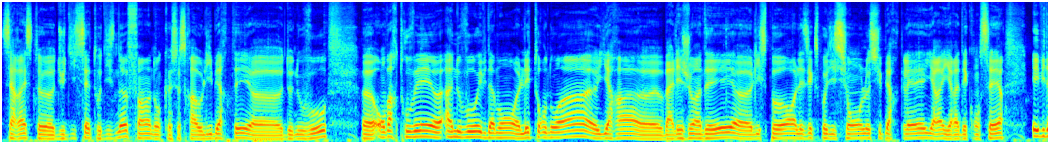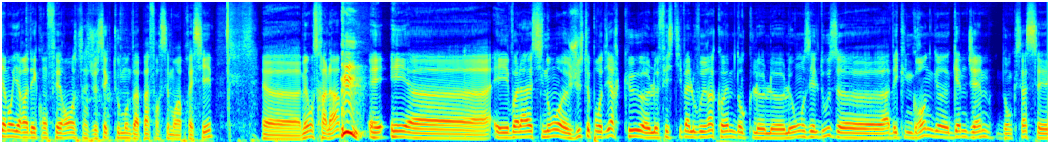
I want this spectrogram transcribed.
ça reste du 17 au 19, hein, donc ce sera aux libertés de nouveau. On va retrouver à nouveau évidemment les tournois. Euh, Il y aura euh, bah, les jeux indés, euh, l'e-sport, les expositions, le Superclay. Il y, aura, il y aura des concerts. Évidemment, il y aura des conférences. Je sais que tout le monde va pas forcément apprécier. Euh, mais on sera là. et, et, euh, et voilà, sinon, euh, juste pour dire que le festival ouvrira quand même donc, le, le- le 11 et le 12 euh, avec une grande game jam. Donc ça, c'est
